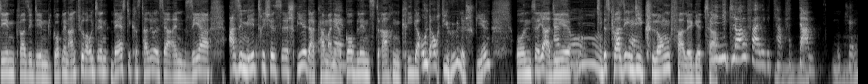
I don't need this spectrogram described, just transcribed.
den quasi den Goblin-Anführer und in Vast, die Kristallhöhle ist ja ein sehr asymmetrisches äh, Spiel. Da kann man ja Okay. Goblins, Drachen, Krieger und auch die Höhle spielen. Und äh, ja, die Ach so. mh, bist quasi in Okay. die Klongfalle getappt. in die Klongfalle getappt. Verdammt. Okay.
